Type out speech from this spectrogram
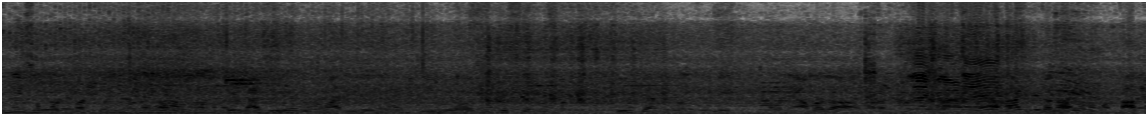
ಎಲ್ಲಿ ಸಪೋರ್ಟ್ ಮಾಡ್ಕೊಂಡು ಜಾತಿಯವರು ಮಾಡಿ ಈ ಜಾತಿ ಅಂತೇಳಿ ಅವನು ಯಾವಾಗ ನಮ್ಮ ತಾತ,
